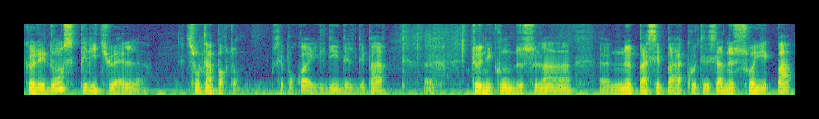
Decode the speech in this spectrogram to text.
que les dons spirituels sont importants. C'est pourquoi il dit dès le départ, euh, tenez compte de cela, hein, euh, ne passez pas à côté de cela, ne soyez pas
